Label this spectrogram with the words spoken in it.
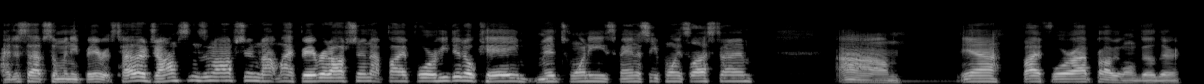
I just have so many favorites. Tyler Johnson's an option, not my favorite option at 5'4. He did okay, mid 20s fantasy points last time. Um, yeah, 5'4. I probably won't go there.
